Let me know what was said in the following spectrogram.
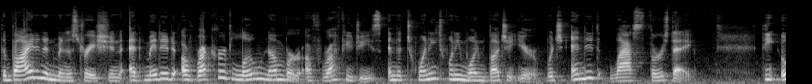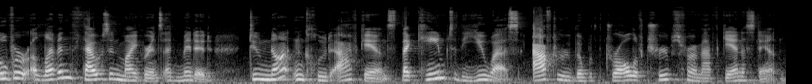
The Biden administration admitted a record low number of refugees in the 2021 budget year, which ended last Thursday. The over 11,000 migrants admitted do not include Afghans that came to the U.S. after the withdrawal of troops from Afghanistan.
